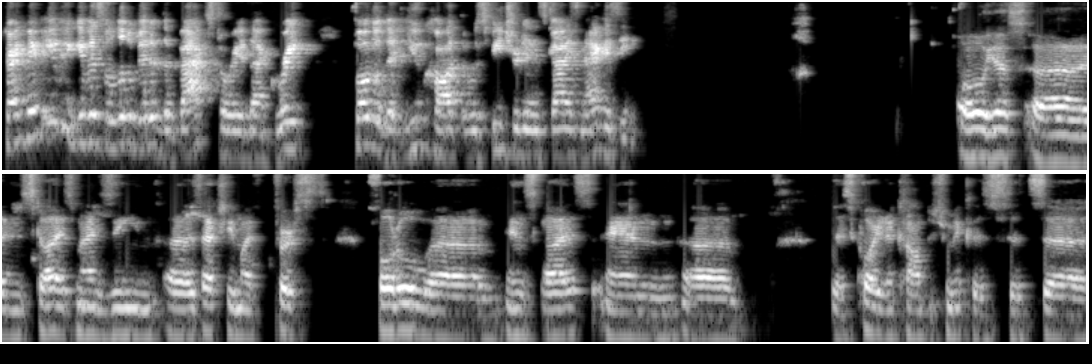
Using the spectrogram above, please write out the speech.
Frank, maybe you could give us a little bit of the backstory of that great photo that you caught that was featured in Skies magazine. Oh yes, uh, in Skies magazine uh, it's actually my first photo uh, in Skies, and uh, it's quite an accomplishment because it's uh,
